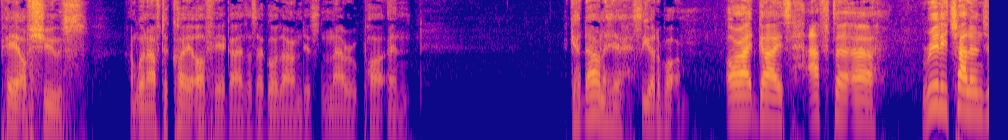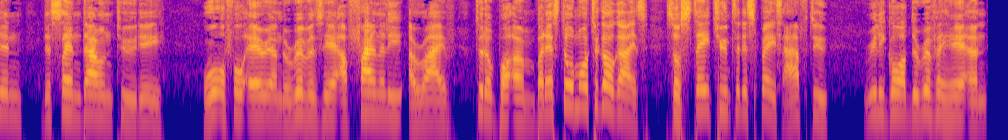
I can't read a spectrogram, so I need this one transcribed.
pair of shoes. I'm gonna have to cut it off here, guys, as I go down this narrow part and get down here. See you at the bottom. All right, guys. After a really challenging descent down to the waterfall area and the rivers here, I finally arrived to the bottom, but there's still more to go, guys. So stay tuned to this space. I have to really go up the river here and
